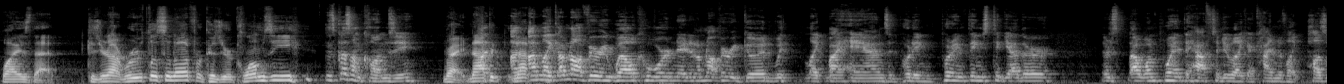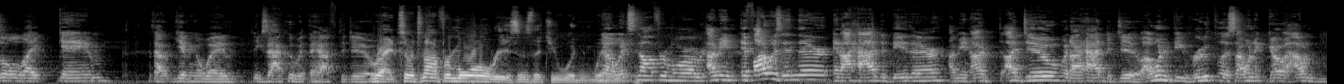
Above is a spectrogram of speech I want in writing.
Why is that? Because you're not ruthless enough, or because you're clumsy? it's because I'm clumsy. right. Not. be- I, not I'm like I'm not very well coordinated. I'm not very good with like my hands and putting putting things together. There's at one point they have to do like a kind of like puzzle like game without giving away exactly what they have to do. right. So it's not for moral reasons that you wouldn't win. No, it's not for moral. I mean, if I was in there and I had to be there, I mean, I I do what I had to do. I wouldn't be ruthless. I wouldn't go out and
